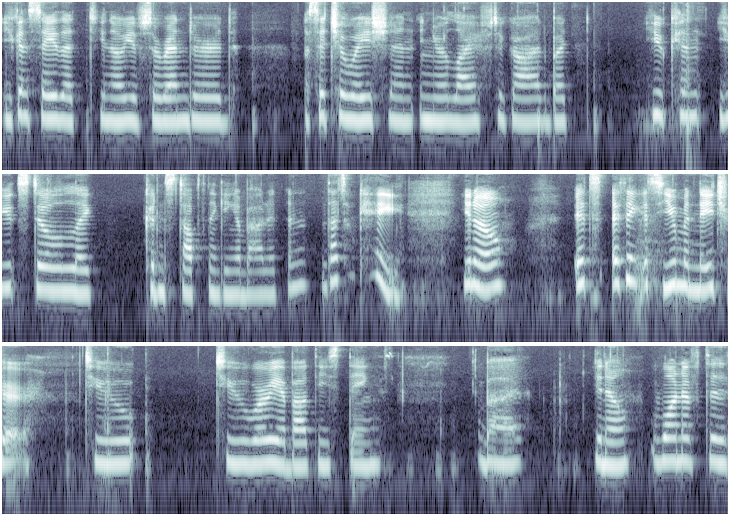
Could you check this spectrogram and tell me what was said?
you can say that, you know, you've surrendered a situation in your life to God, but you can you still like couldn't stop thinking about it and that's okay. You know, it's I think it's human nature to to worry about these things. But you know, one of the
